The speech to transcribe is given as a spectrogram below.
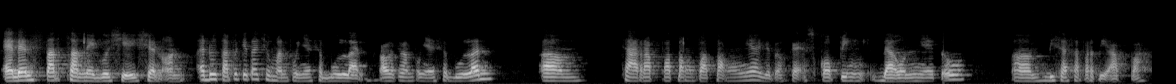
And then start some negotiation on, aduh tapi kita cuma punya sebulan, kalau cuma punya sebulan, um, cara potong-potongnya gitu, kayak scoping down-nya itu um, bisa seperti apa?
